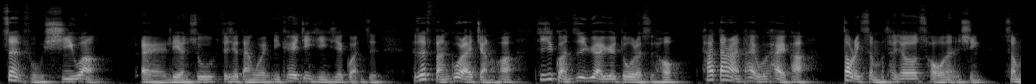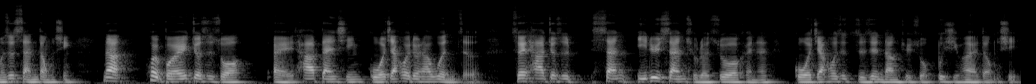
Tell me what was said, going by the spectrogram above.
政府希望。哎，脸书这些单位，你可以进行一些管制。可是反过来讲的话，这些管制越来越多的时候，他当然他也会害怕，到底什么才叫做仇恨性，什么是煽动性？那会不会就是说，哎，他担心国家会对他问责，所以他就是删一律删除了说可能国家或是执政当局所不喜欢的东西。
